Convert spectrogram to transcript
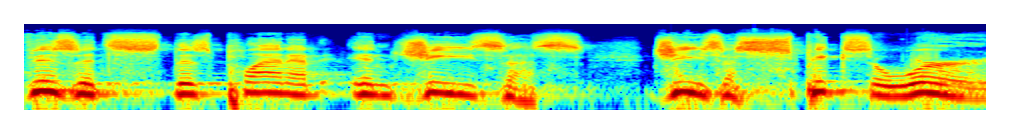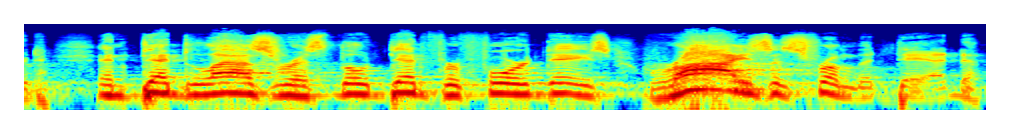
visits this planet in Jesus, Jesus speaks a word, and dead Lazarus, though dead for four days, rises from the dead.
